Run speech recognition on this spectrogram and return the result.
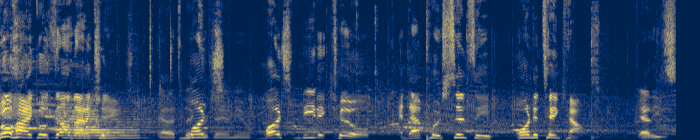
Will Hyatt goes down that exchange. Yeah, that's big Much- for JMU. Much needed kill, and that puts Cincy on the 10 count. Yeah, these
